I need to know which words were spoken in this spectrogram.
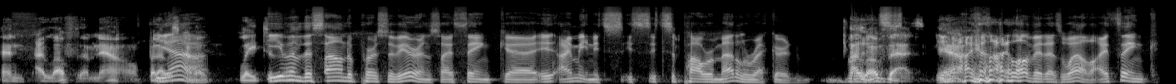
And i love them now but i was Yeah. kind of late even the sound of perseverance i think uh, it, i mean it's it's it's a power metal record I love that. Yeah. I, I love it as well. I think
